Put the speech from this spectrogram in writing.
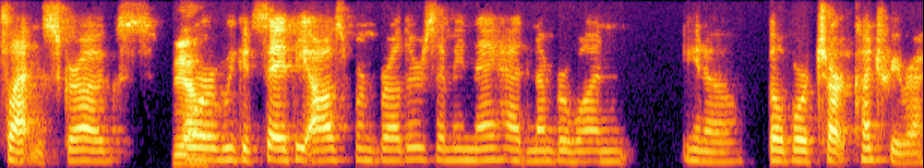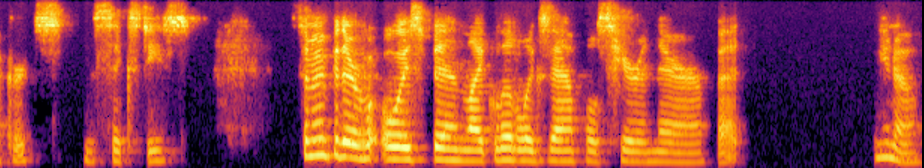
Flatt and Scruggs, yeah. or we could say the Osborne brothers. I mean, they had number one, you know, Billboard chart country records in the 60s. So maybe there have always been like little examples here and there, but you know,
